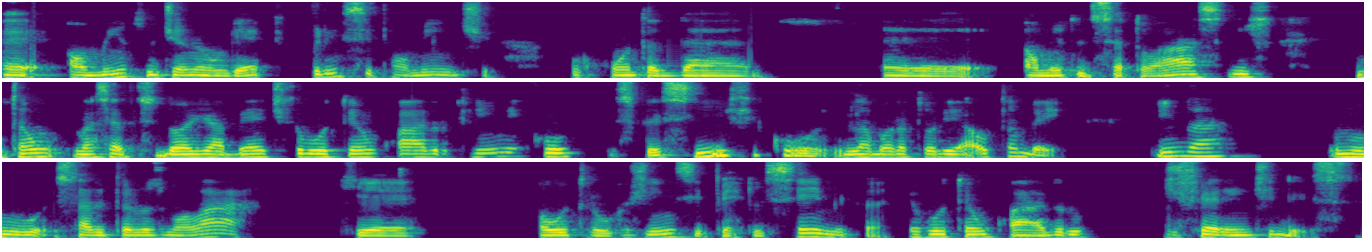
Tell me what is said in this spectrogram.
é, aumento do general gap, principalmente por conta da é, aumento de cetoácidos. Então, na cetoacidose diabética, eu vou ter um quadro clínico específico e laboratorial também. E na, no estado hiperosmolar, que é a outra urgência hiperglicêmica, eu vou ter um quadro diferente desse.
